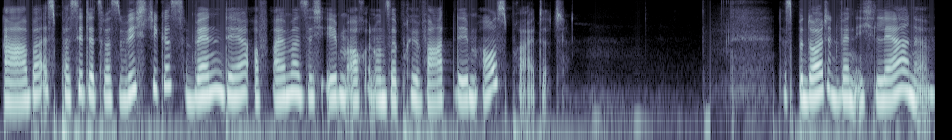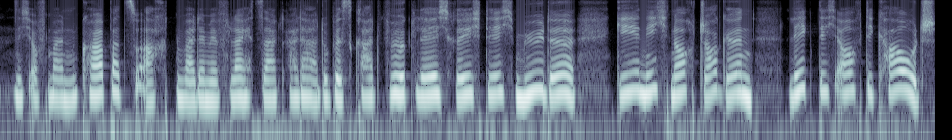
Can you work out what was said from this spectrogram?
Aber es passiert jetzt was Wichtiges, wenn der auf einmal sich eben auch in unser Privatleben ausbreitet. Das bedeutet, wenn ich lerne, nicht auf meinen Körper zu achten, weil der mir vielleicht sagt, Alter, du bist gerade wirklich richtig müde, geh nicht noch joggen, leg dich auf die Couch.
